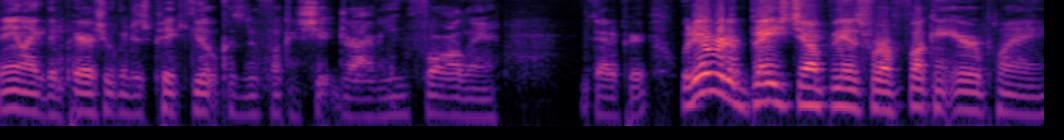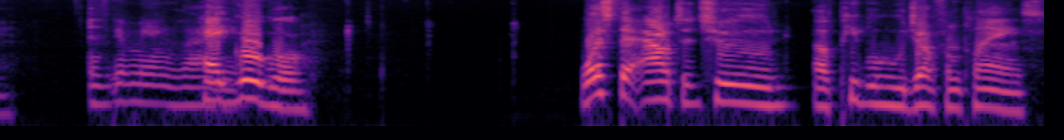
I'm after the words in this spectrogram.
It ain't like the parachute can just pick you up because of the fucking shit driving you falling. You gotta par whatever the base jump is for a fucking airplane. It's giving me anxiety. Hey Google, what's the altitude of people who jump from planes?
